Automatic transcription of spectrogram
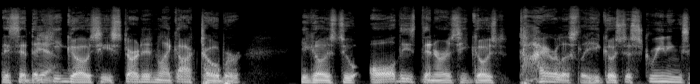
They said that Yeah. he goes, he started in like October. He goes to all these dinners. He goes tirelessly. He goes to screenings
